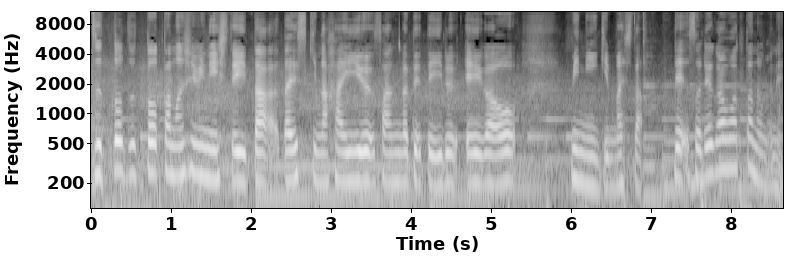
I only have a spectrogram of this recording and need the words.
ずっとずっと楽しみにしていた大好きな俳優さんが出ている映画を見に行きました。でそれが終わったのがね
